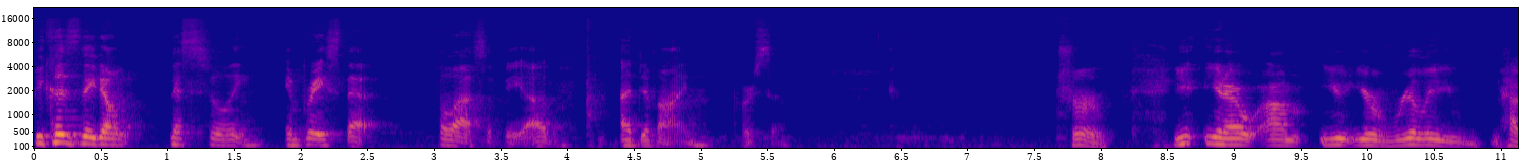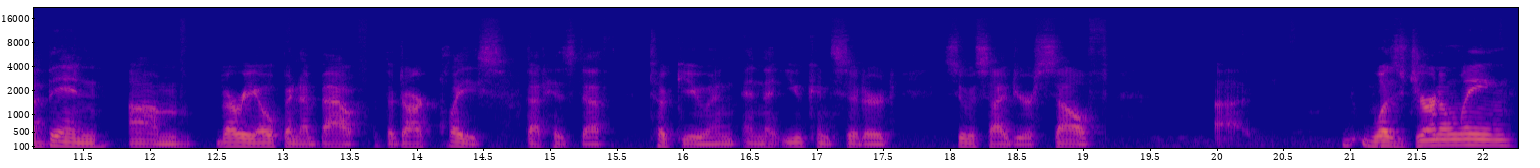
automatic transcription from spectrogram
because they don't necessarily embrace that philosophy of a divine person True. You you know um, you you really have been um, very open about the dark place that his death took you, and and that you considered suicide yourself. Uh, was journaling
